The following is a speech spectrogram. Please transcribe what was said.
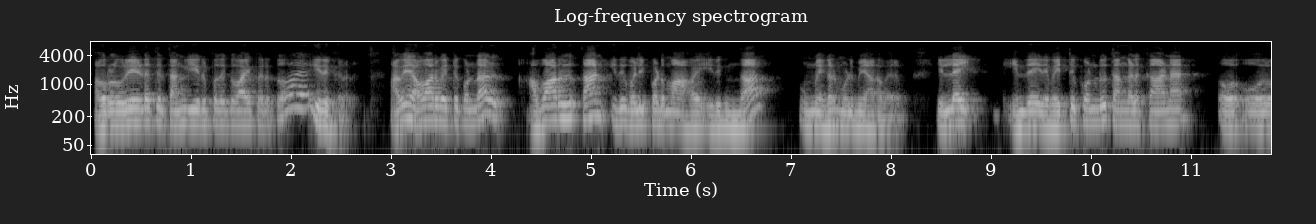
அவர்கள் ஒரே இடத்தில் தங்கி இருப்பதற்கு வாய்ப்பு இருக்கிறதா இருக்கிறது. அவை அவ்வாறு வைத்துக்கொண்டால் அவ்வாறு தான் இது வெளிப்படுமாக இருந்தால் உண்மைகள் முழுமையாக வரும். இல்லை இந்த இதை வைத்துக்கொண்டு தங்களுக்கான ஒரு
